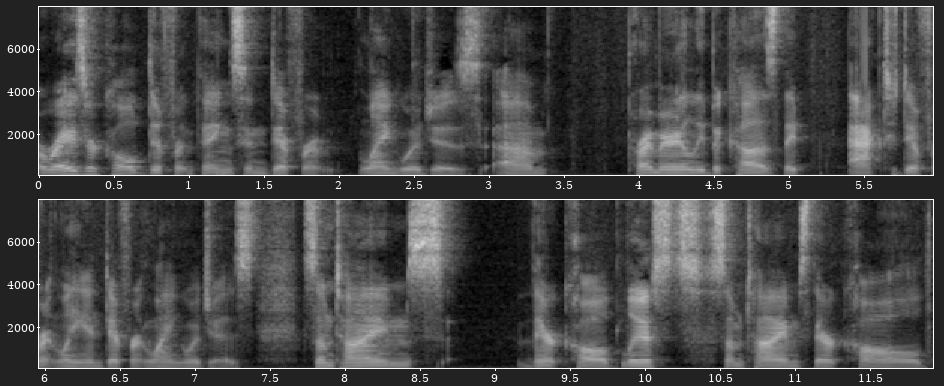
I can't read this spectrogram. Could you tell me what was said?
Arrays are called different things in different languages, um, primarily because they act differently in different languages. Sometimes they're called lists, sometimes they're called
